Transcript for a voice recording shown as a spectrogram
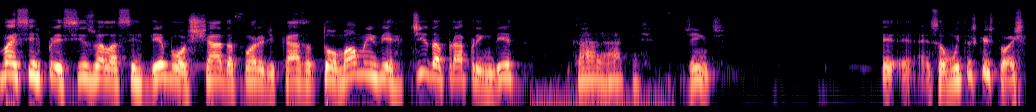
Vai ser preciso ela ser debochada fora de casa, tomar uma invertida para aprender? Caracas. Gente, é, é, são muitas questões.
